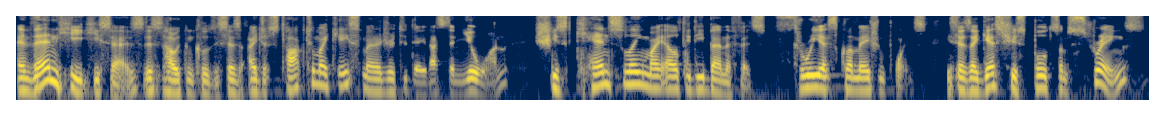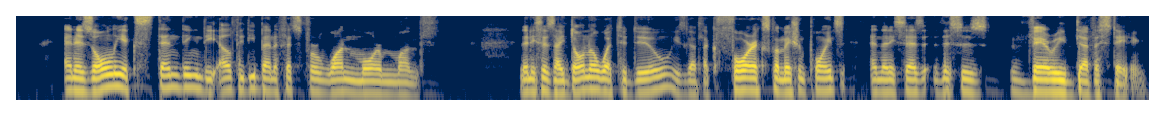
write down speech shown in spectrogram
And then he he says, this is how he concludes. He says, I just talked to my case manager today. That's the new one. She's canceling my LTD benefits. Three exclamation points. He says, I guess she's pulled some strings and is only extending the LTD benefits for one more month. Then he says, I don't know what to do. He's got like four exclamation points. And then he says, This is very devastating.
